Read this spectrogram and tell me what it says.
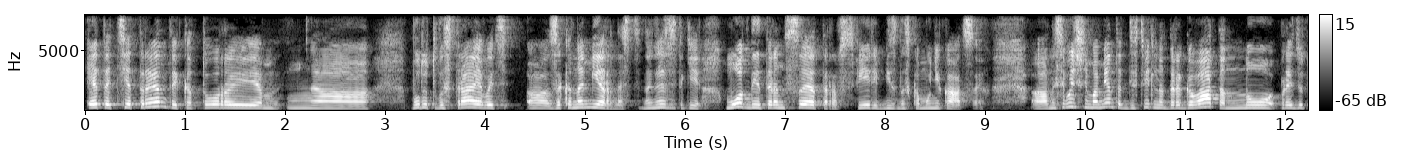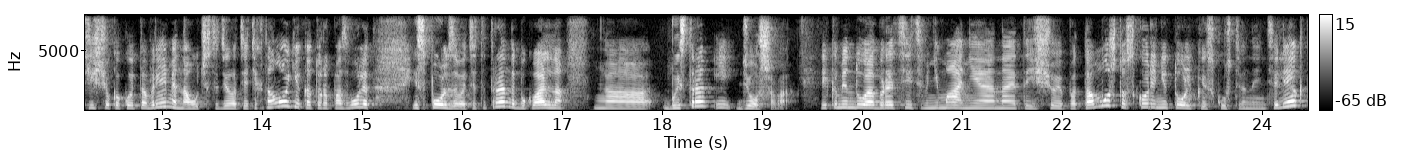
Это те тренды, которые будут выстраивать а, закономерность, знаете, такие модные трендсеттеры в сфере бизнес-коммуникациях. А, на сегодняшний момент это действительно дороговато, но пройдет еще какое-то время, научатся делать те технологии, которые позволят использовать эти тренды буквально а, быстро и дешево. Рекомендую обратить внимание на это еще и потому, что вскоре не только искусственный интеллект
